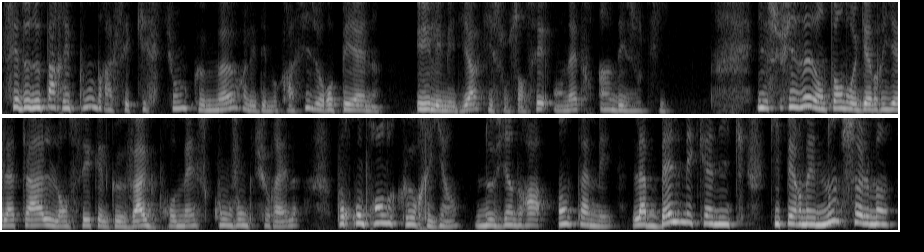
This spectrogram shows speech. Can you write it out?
C'est de ne pas répondre à ces questions que meurent les démocraties européennes et les médias qui sont censés en être un des outils. Il suffisait d'entendre Gabriel Attal lancer quelques vagues promesses conjoncturelles pour comprendre que rien ne viendra entamer la belle mécanique qui permet non seulement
